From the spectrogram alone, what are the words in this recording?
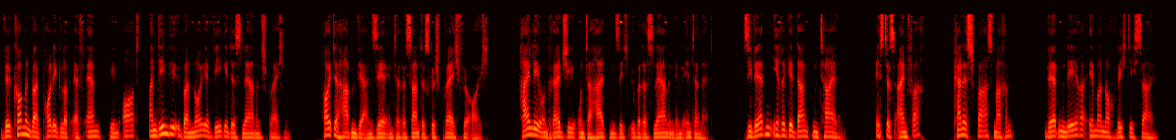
Willkommen bei Polyglot FM, dem Ort, an dem wir über neue Wege des Lernens sprechen. Heute haben wir ein sehr interessantes Gespräch für euch. Haile und Reggie unterhalten sich über das Lernen im Internet. Sie werden ihre Gedanken teilen. Ist es einfach? Kann es Spaß machen? Werden Lehrer immer noch wichtig sein?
